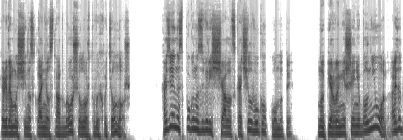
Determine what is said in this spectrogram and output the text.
Когда мужчина склонился над брошью, лорд выхватил нож. Хозяин испуганно заверещал, отскочил в угол комнаты. Но первой мишенью был не он, а этот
